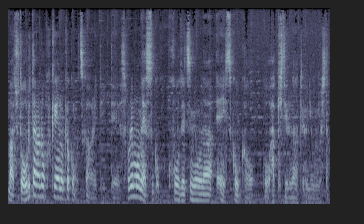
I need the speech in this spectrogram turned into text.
まあ、ちょっとオルタナロック系の曲も使われていてそれもねすごくこう絶妙な演出効果を発揮しているなというふうに思いました。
